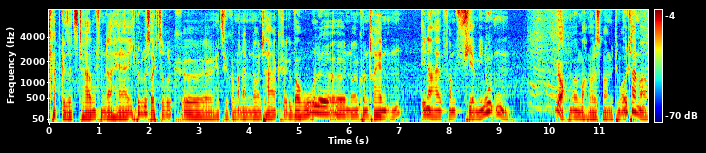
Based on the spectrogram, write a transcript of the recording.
Cut gesetzt haben. Von daher, ich begrüße euch zurück. Äh, herzlich willkommen an einem neuen Tag. Überhole äh, neuen Kontrahenten innerhalb von vier Minuten. Ja, machen wir das mal mit dem Oldtimer.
